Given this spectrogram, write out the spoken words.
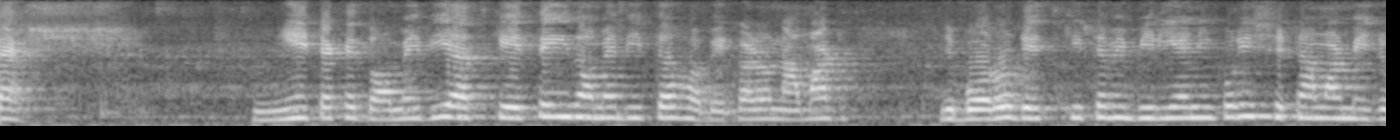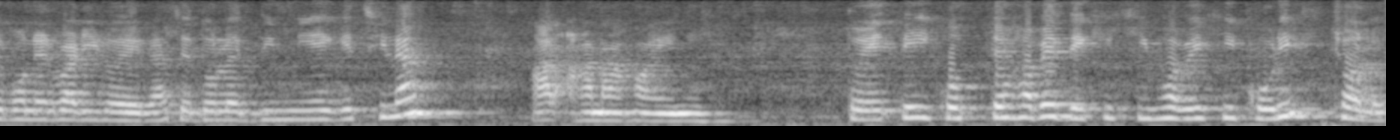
ব্যাস, নিয়ে এটাকে দমে দিয়ে, আজকে এতেই দমে দিতে হবে, কারণ আমার যে বড় ডেচকিতে আমি বিরিয়ানি করি, সেটা আমার মেজো বোনের বাড়ি রয়ে গেছে, দোলের দিন নিয়ে গেছিলাম, আর আনা হয়নি। তো এতেই করতে হবে, দেখি কীভাবে কি করি, চলো।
